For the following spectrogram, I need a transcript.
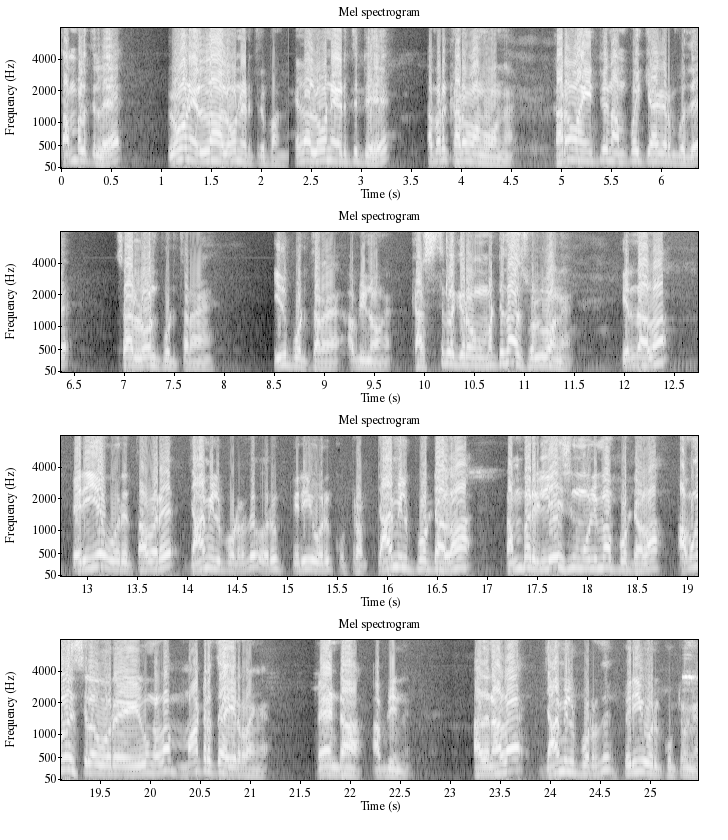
சம்பளத்தில் லோன் எல்லா லோன் எடுத்திருப்பாங்க. எல்லா லோனும் எடுத்துட்டு அப்புறம் கடன் வாங்குவாங்க. கடன் வாங்கிட்டு நம்ம போய் கேட்குற போது சார் லோன் போட்டு தரேன். இது போட்டு தரேன். அப்படின்னுவாங்க. கஷ்டத்தில் இருக்கிறவங்க மட்டும்தான் அது சொல்லுவாங்க. இருந்தாலும் பெரிய ஒரு தவறு ஜாமீன் போடுறது ஒரு பெரிய ஒரு குற்றம். ஜாமீன் போட்டாலும் நம்ம ரிலேஷன் மூலியமா போட்டாலும் அவங்களும் சில ஒரு இவங்கெல்லாம் மாற்றத்தை ஆயிடுறாங்க. வேண்டாம் அப்படின்னு. அதனால ஜாமீன் போடுறது பெரிய ஒரு குற்றங்க.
